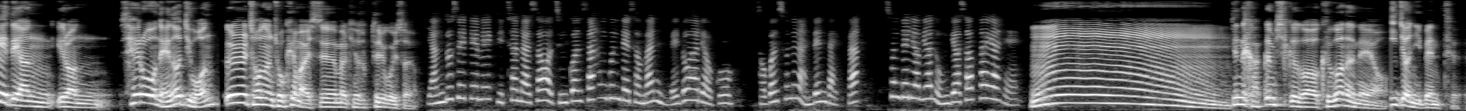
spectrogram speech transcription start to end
스택에 대한 이런 새로운 에너지원을 저는 좋게 말씀을 계속 드리고 있어요. 양도세 때문에 귀찮아서 증권사 한 군데서만 매도하려고. 저건 손은 안 된달까? 손대려면 옮겨서 파야 해. 음. 근데 가끔씩 그거, 그거는 해요. 이전 이벤트.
